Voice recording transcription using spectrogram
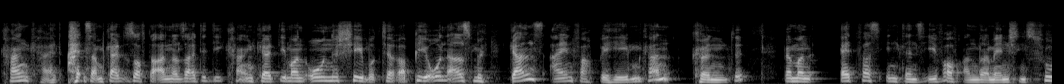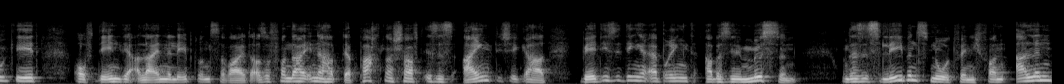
Krankheit. Einsamkeit ist auf der anderen Seite die Krankheit, die man ohne Chemotherapie, ohne alles ganz einfach beheben kann, könnte, wenn man etwas intensiver auf andere Menschen zugeht, auf den, der alleine lebt und so weiter. Also von daher innerhalb der Partnerschaft ist es eigentlich egal, wer diese Dinge erbringt, aber sie müssen und das ist lebensnotwendig von allen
